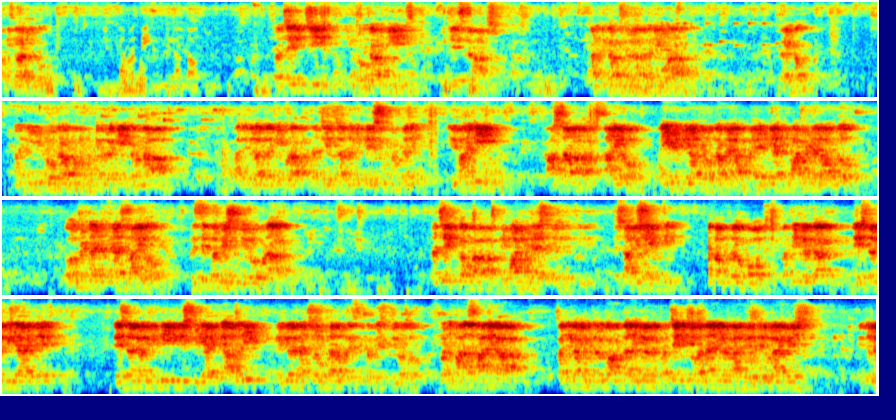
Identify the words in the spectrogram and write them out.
అధికారులకు ప్రత్యేకించి ఈ ప్రోగ్రామ్కి చేసిన పత్రికా మిత్రులందరికీ కూడా వెల్కమ్. మనకి ఈ ప్రోగ్రాము మిత్రులకి ఇక్కడ ఉన్న అతిథులందరికీ కూడా ప్రత్యేకించి అందరికీ తెలుసుకుంటూ ఉంటుంది. ఇది మనకి రాష్ట్ర స్థాయిలో ఐఐటిఆర్ ప్రోగ్రామ్ ఎలా ఐఐటిఆర్ డిపార్ట్మెంట్ ఎలా ఉందో గవర్నమెంట్ స్థాయిలో ప్రెస్ ఇన్ఫర్మేషన్ బ్యూరో కూడా ప్రత్యేకంగా ఒక డిపార్ట్మెంట్ ఎస్టాబ్లిష్ అయ్యింది అంతా ఉపయోగపోవచ్చు పర్టికులర్ గా నేషనల్ మీడియా అయితే national level Hindi English media అయితే ఆల్రెడీ రెగ్యులర్ టచ్ లో ఉంటారు ప్రెస్ ఇన్ఫర్మేషన్ బ్యూరోతో బట్ మన స్థానిక పత్రికా మిత్రులకు అంత రెగ్యులర్ ప్రత్యేకించి వర్ణాకుల లాంగ్వేజ్ తెలుగు లాంగ్వేజ్ మిత్రులు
